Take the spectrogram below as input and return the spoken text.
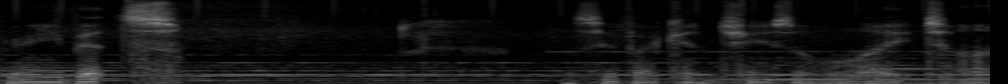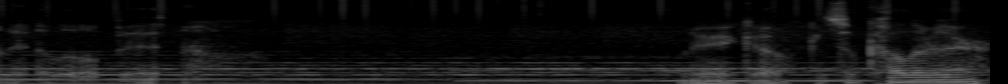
Grainy bits. Let's see if I can change the light on it a little bit. There you go. Get some color there.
